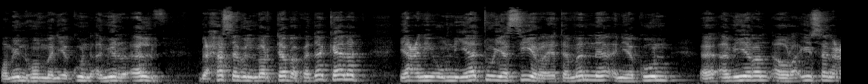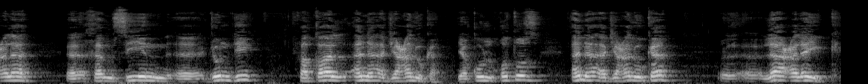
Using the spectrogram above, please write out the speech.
ومنهم من يكون أمير ألف بحسب المرتبة. فده كانت يعني أمنياته يسيرة. يتمنى أن يكون أميرا أو رئيسا على خمسين جندي. فقال أنا أجعلك. يقول قطز أنا أجعلك لا عليك.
